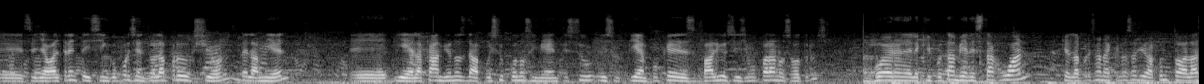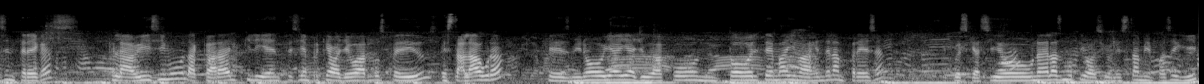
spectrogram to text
Eh, se lleva el 35% de la producción de la miel. Eh, y él a cambio nos da pues su conocimiento y su, y su tiempo que es valiosísimo para nosotros. Bueno, en el equipo también está Juan, que es la persona que nos ayuda con todas las entregas. Clavísimo, la cara del cliente siempre que va a llevar los pedidos. Está Laura, que es mi novia y ayuda con todo el tema de imagen de la empresa, pues que ha sido una de las motivaciones también para seguir.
